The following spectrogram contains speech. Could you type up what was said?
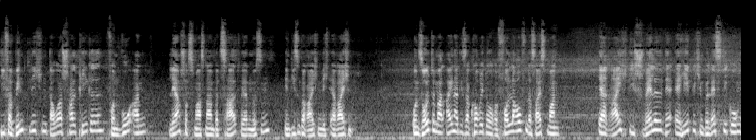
die verbindlichen Dauerschallpegel, von wo an Lärmschutzmaßnahmen bezahlt werden müssen, in diesen Bereichen nicht erreichen. Und sollte mal einer dieser Korridore volllaufen, das heißt man erreicht die Schwelle der erheblichen Belästigung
